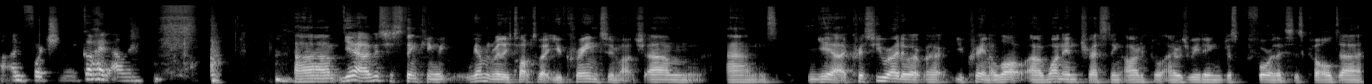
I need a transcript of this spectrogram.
uh, unfortunately. Go ahead, Ellen. Um, yeah, I was just thinking we, we haven't really talked about Ukraine too much. Um, and yeah, Chris, you write about Ukraine a lot. Uh, one interesting article I was reading just before this is called uh,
